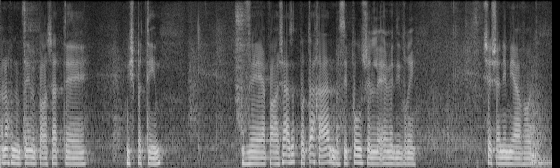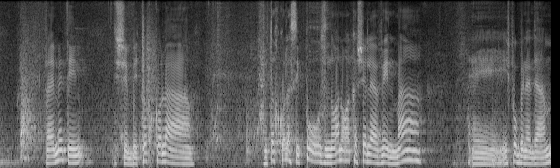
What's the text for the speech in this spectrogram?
אנחנו נמצאים בפרשת uh, משפטים, והפרשה הזאת פותחת בסיפור של עבד עברי, שש שנים יעבוד. והאמת היא שבתוך כל, ה... בתוך כל הסיפור זה נורא נורא קשה להבין מה... Uh, יש פה בן אדם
